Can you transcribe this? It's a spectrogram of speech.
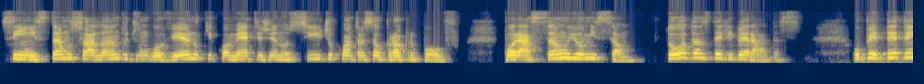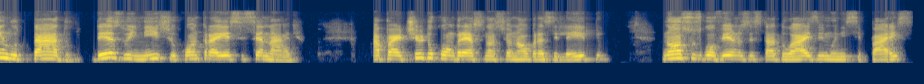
Sim, estamos falando de um governo que comete genocídio contra seu próprio povo, por ação e omissão, todas deliberadas. O PT tem lutado desde o início contra esse cenário. A partir do Congresso Nacional Brasileiro, nossos governos estaduais e municipais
